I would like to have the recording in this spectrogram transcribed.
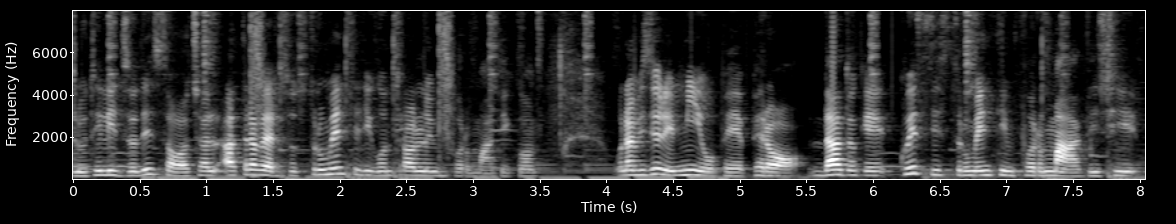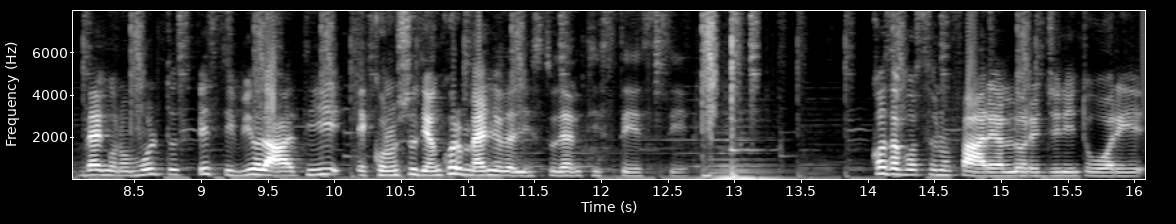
l'utilizzo dei social attraverso strumenti di controllo informatico. Una visione miope però, dato che questi strumenti informatici vengono molto spesso violati e conosciuti ancora meglio dagli studenti stessi. Cosa possono fare allora i genitori?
